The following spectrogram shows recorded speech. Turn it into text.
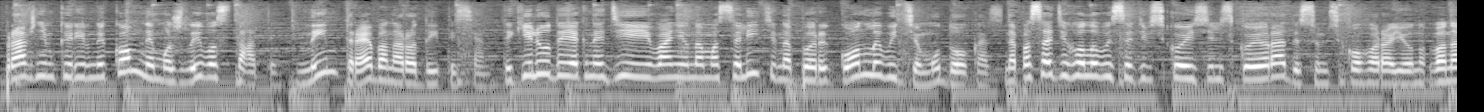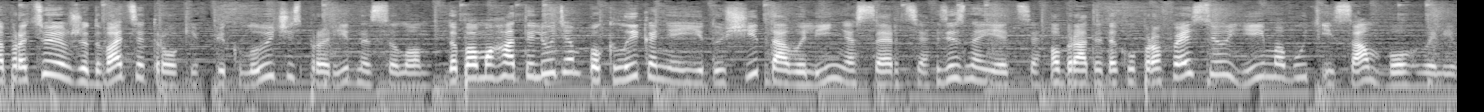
Справжнім керівником неможливо стати. Ним треба народитися. Такі люди, як Надія Іванівна Масалітіна, переконливий цьому доказ. На посаді голови Садівської сільської ради Сумського району вона працює вже 20 років, піклуючись про рідне село. Допомагати людям покликання її душі та веління серця. Зізнається, обрати таку професію їй, мабуть, і сам Бог велів.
